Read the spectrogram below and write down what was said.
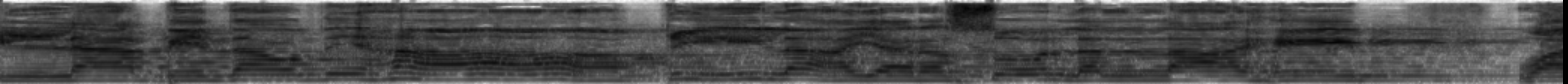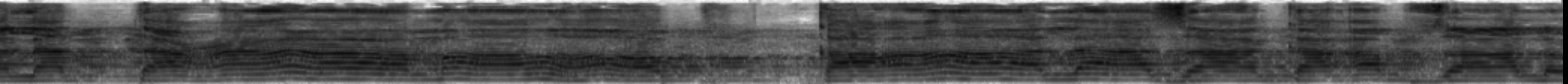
ইল্লা বিদাউদিহা কিলা ইয়া রাসূলুল্লাহ, ওয়ালা তাআমা, কালা যাকা আফজালু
